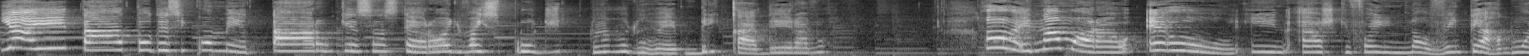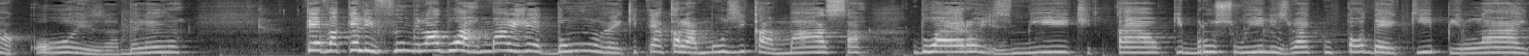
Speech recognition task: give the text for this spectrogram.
E aí tá todo esse comentário que esse asteroide vai explodir tudo, velho. Brincadeira, viu? Oi, na moral, eu, acho que foi em 90 e alguma coisa, beleza? Teve aquele filme lá do Armagedon, velho, que tem aquela música massa do Aerosmith e tal, que Bruce Willis vai com toda a equipe lá e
